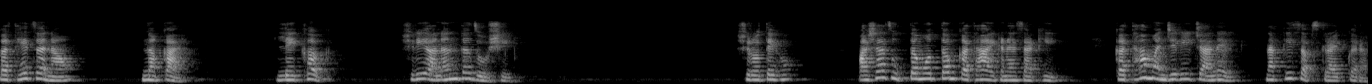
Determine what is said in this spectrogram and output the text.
कथेचं नाव नकार. लेखक श्री अनंत जोशी. श्रोते हो अशाच उत्तमोत्तम कथा ऐकण्यासाठी कथा मंजिरी चॅनेल नक्की सबस्क्राईब करा.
